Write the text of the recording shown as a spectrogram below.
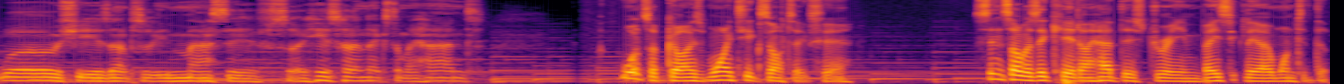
Whoa, she is absolutely massive. So here's her next to my hand. What's up guys, Whitey Exotics here. Since I was a kid, I had this dream. Basically, I wanted the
